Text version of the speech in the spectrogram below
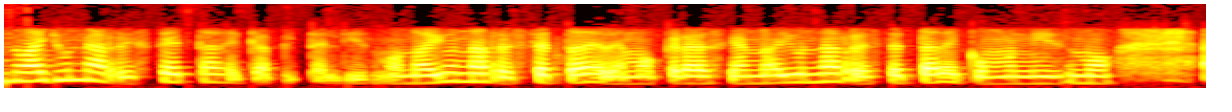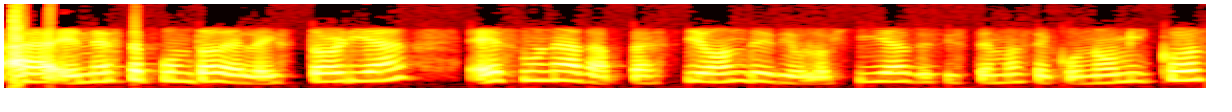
no hay una receta de capitalismo, no hay una receta de democracia, no hay una receta de comunismo. Ah, en este punto de la historia es una adaptación de ideologías, de sistemas económicos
